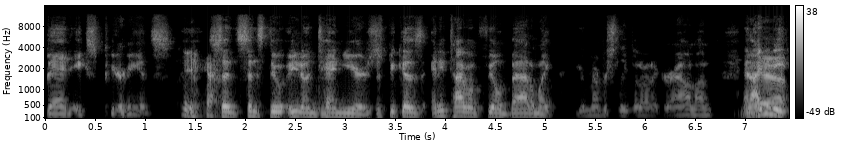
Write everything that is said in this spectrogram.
bed experience yeah. since since you know in ten years. Just because anytime I'm feeling bad, I'm like, you remember sleeping on the ground on, and yeah. I didn't.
